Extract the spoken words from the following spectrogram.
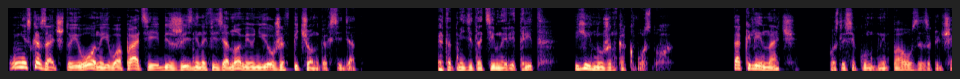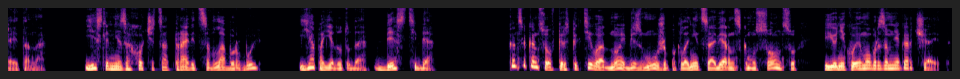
Не сказать, что и он, и его апатия, и безжизненная физиономия у нее уже в печенках сидят. Этот медитативный ретрит ей нужен как воздух. Так или иначе, после секундной паузы заключает она, «Если мне захочется отправиться в Ла-Бурбуль, я поеду туда без тебя». В конце концов, перспектива одной без мужа поклониться Авернскому солнцу ее никоим образом не огорчает.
